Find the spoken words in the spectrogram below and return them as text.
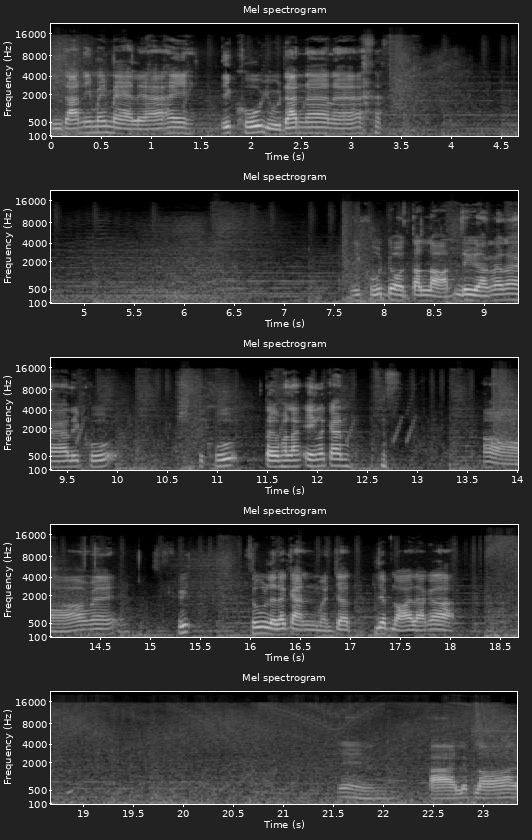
ดีด้านนี้ไม่แมนเลยฮะ ให้ดิคูอยู่ด้านหน้านะฮะลิคูโดนตลอดเหลืองแล้วนะฮะลิคูลิคูเติมพลังเองแล้วกัน อ๋อไม่ฮ้ยสู้เลยแล้วกันเหมือนจะเรียบร้อยแล้วก็นี่ตายเรียบร้อย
